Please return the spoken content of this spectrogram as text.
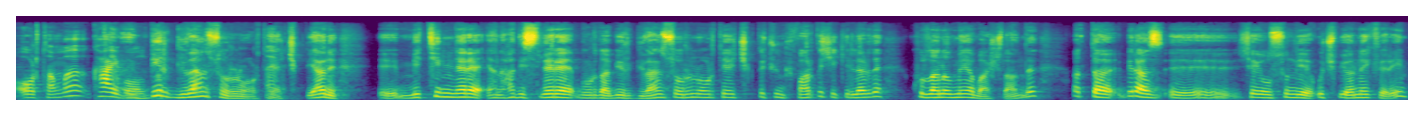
ortamı kayboldu. bir güven sorunu ortaya çıktı. Yani e, metinlere yani hadislere burada bir güven sorunu ortaya çıktı. Çünkü farklı şekillerde kullanılmaya başlandı. Hatta biraz e, şey olsun diye uç bir örnek vereyim.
